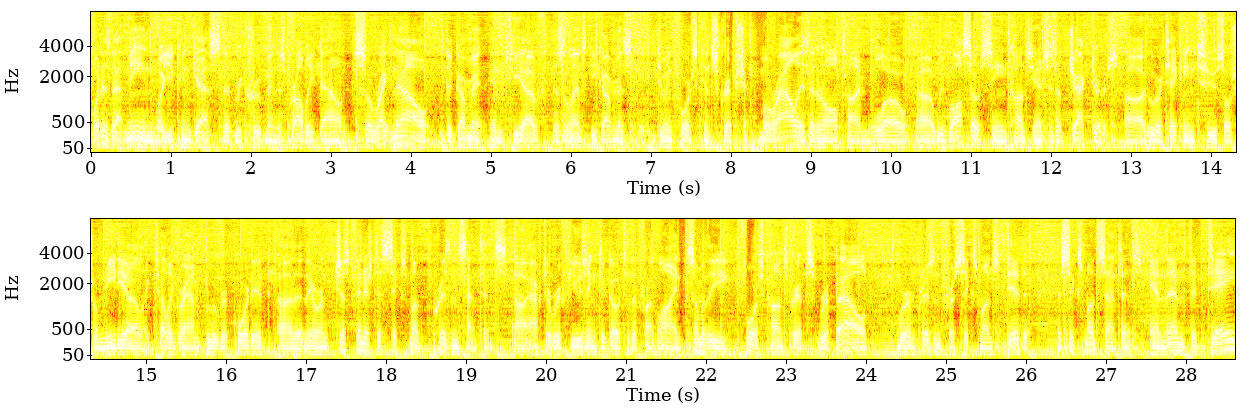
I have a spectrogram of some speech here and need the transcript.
what does that mean? Well, you can guess that recruitment is probably down. So, right now, the government in Kiev, the Zelensky government's doing forced conscription. Morale is at an all time low. Uh, we've also seen conscientious objectors uh, who are taking to social media like Telegram, who reported uh, that they were just finished a six month prison sentence uh, after refusing to go to the front line. Some of the forced conscripts rebelled, were imprisoned for six months, did a six month sentence, and then the day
